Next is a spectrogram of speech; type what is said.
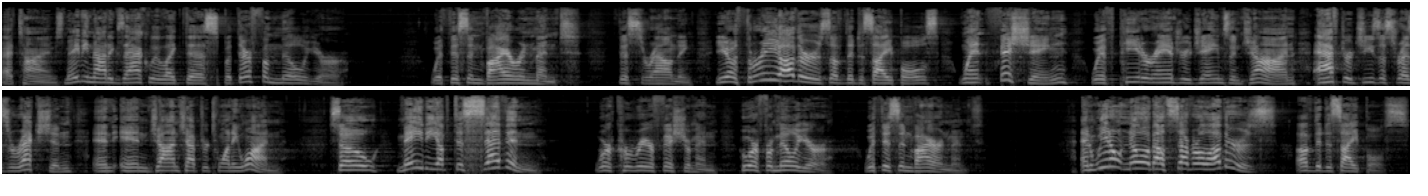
at times. Maybe not exactly like this, but they're familiar with this environment, this surrounding. You know, three others of the disciples went fishing with Peter, Andrew, James, and John after Jesus' resurrection and in John chapter 21. So maybe up to seven were career fishermen who are familiar with this environment. And we don't know about several others of the disciples.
